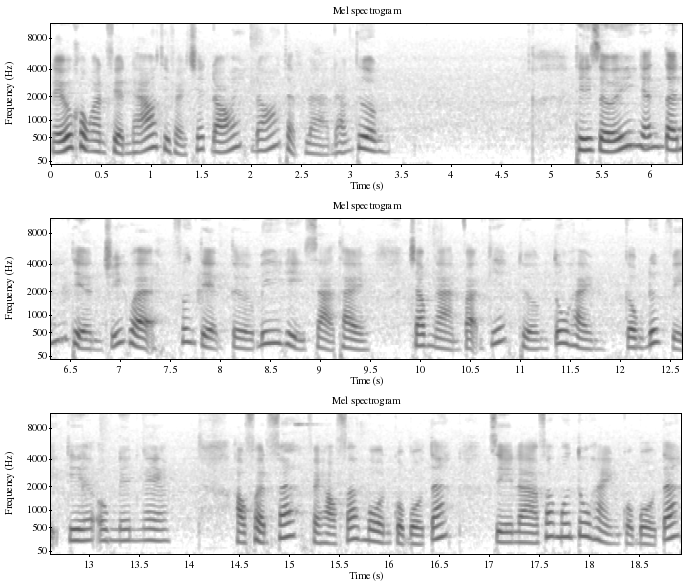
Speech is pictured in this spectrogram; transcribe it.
Nếu không ăn phiền não thì phải chết đói, đó thật là đáng thương. Thế giới nhẫn tấn thiện trí huệ, phương tiện từ bi hỷ xả thầy, trăm ngàn vạn kiếp thường tu hành, công đức vị kia ông nên nghe. Học Phật Pháp phải học pháp môn của Bồ Tát, gì là pháp môn tu hành của Bồ Tát,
